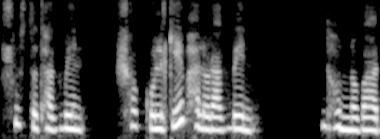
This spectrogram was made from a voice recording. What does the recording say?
সুস্থ থাকবেন, সকলকে ভালো রাখবেন। ধন্যবাদ।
